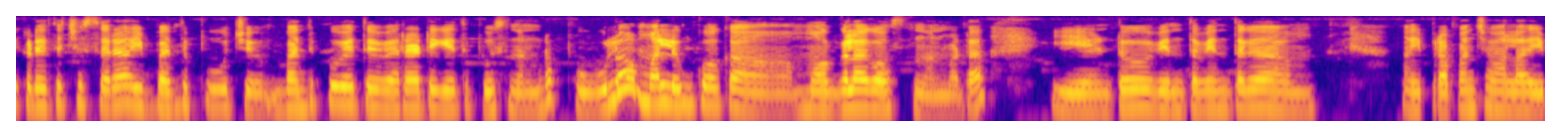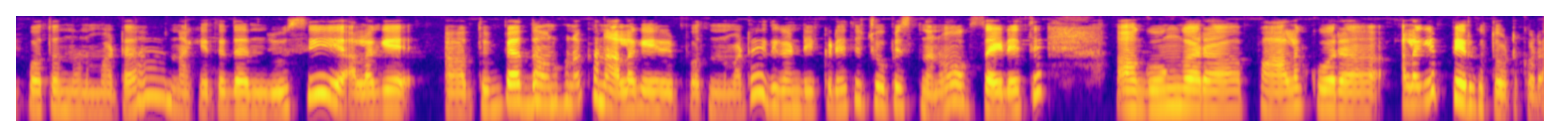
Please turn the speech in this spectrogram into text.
ఇక్కడైతే చూసారా ఈ బంతి పువ్వు బంతి పువ్వు అయితే వెరైటీగా అయితే పూసిందనమాట. పువ్వులో మళ్ళీ ఇంకొక మొగ్గలాగా వస్తుందనమాట. ఏంటో వింత వింతగా ఈ ప్రపంచం అలా అయిపోతుందనమాట. నాకైతే దాన్ని చూసి అలాగే తుంపేద్దాం అనుకున్నా కానీ అలాగే అయిపోతుందనమాట. ఇదిగోండి ఇక్కడైతే చూపిస్తున్నాను. ఒక సైడ్ అయితే ఆ గోంగూర, పాలకూర అలాగే పెరుగు తోటకూర.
